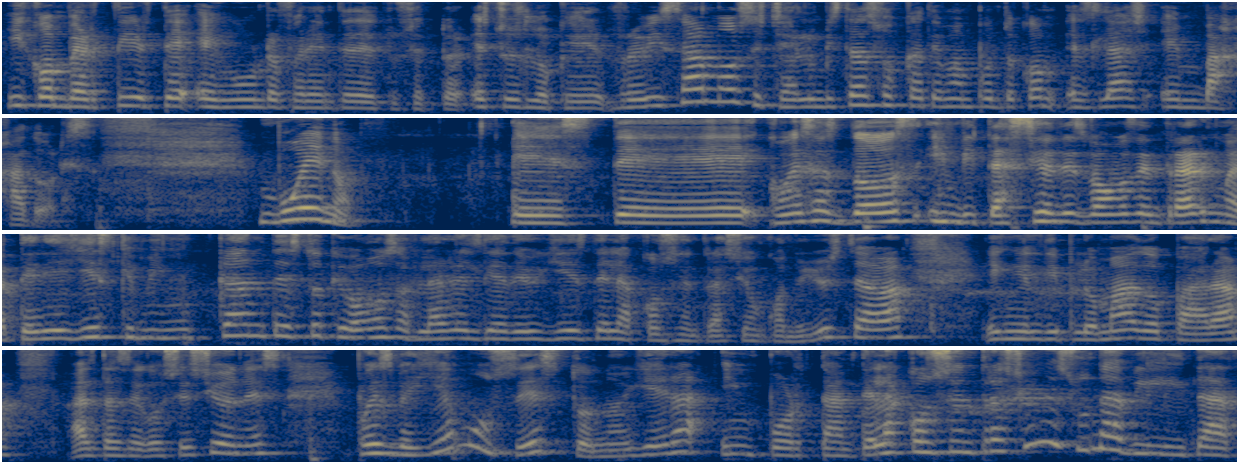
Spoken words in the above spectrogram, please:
y convertirte en un referente de tu sector. Esto es lo que revisamos, echarle un vistazo a kateman.com slash embajadores. Bueno, este, con esas dos invitaciones vamos a entrar en materia y es que me encanta esto que vamos a hablar el día de hoy y es de la concentración. Cuando yo estaba en el diplomado para altas negociaciones, pues veíamos esto, ¿no? Y era importante. La concentración es una habilidad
